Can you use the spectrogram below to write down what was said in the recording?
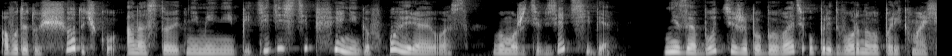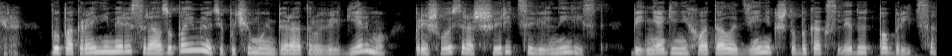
А вот эту щеточку, она стоит не менее 50 пфенигов, уверяю вас. Вы можете взять себе. Не забудьте же побывать у придворного парикмахера. Вы, по крайней мере, сразу поймете, почему императору Вильгельму пришлось расширить цивильный лист. Бедняге не хватало денег, чтобы как следует побриться.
